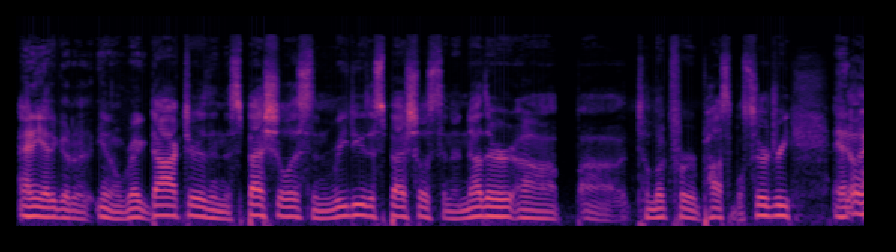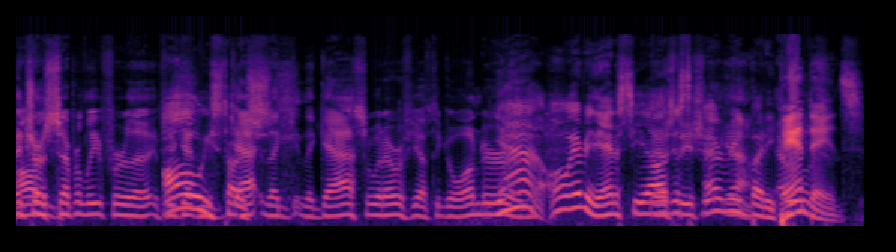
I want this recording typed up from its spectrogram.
and he had to go to you know reg doctor, then the specialist, and redo the specialist, and another uh, uh, to look for possible surgery. And Yeah, they charge separately for the if you're Always ga- the, the gas or whatever if you have to go under. yeah, and- oh, everything. Anesthesiologist, Anesthesia, yeah. everybody. Everyone's- Band-aids.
